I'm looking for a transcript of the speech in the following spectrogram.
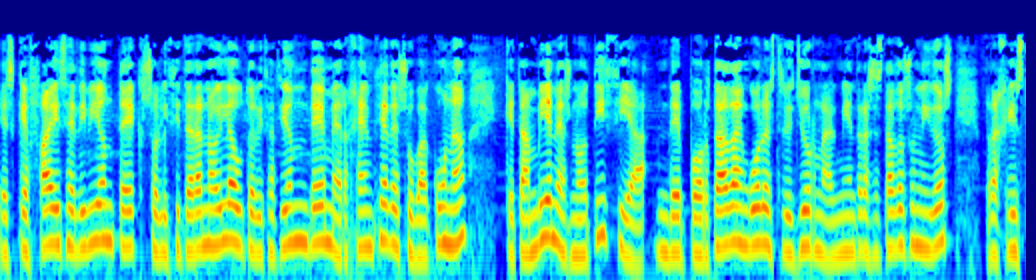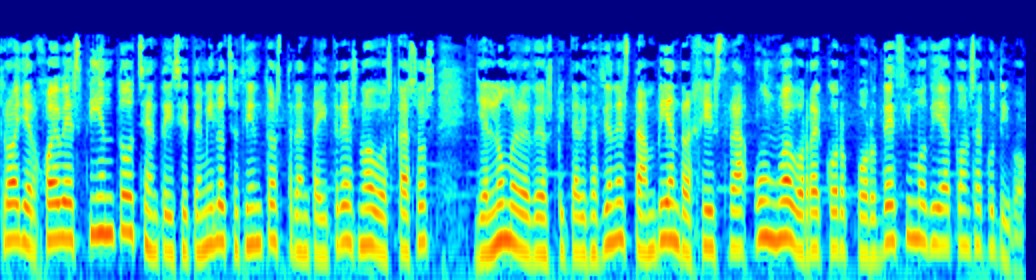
es que Pfizer y BioNTech solicitarán hoy la autorización de emergencia de su vacuna, que también es noticia de portada en Wall Street Journal, mientras Estados Unidos registró ayer jueves 187.833 nuevos casos y el número de hospitalizaciones también registra un nuevo récord por décimo día consecutivo.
